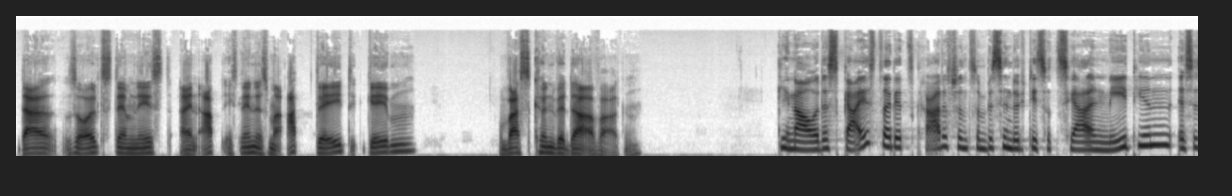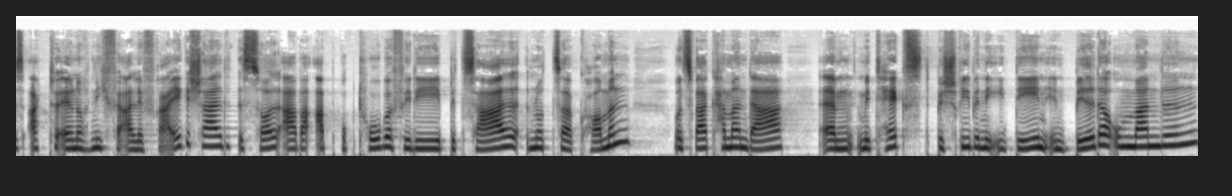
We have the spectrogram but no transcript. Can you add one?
Da soll es demnächst ein Up, ich nenne es mal Update geben. Was können wir da erwarten? Genau, das geistert jetzt gerade schon so ein bisschen durch die sozialen Medien. Es ist aktuell noch nicht für alle freigeschaltet. Es soll aber ab Oktober für die Bezahlnutzer kommen. Und zwar kann man da ähm, mit Text beschriebene Ideen in Bilder umwandeln,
